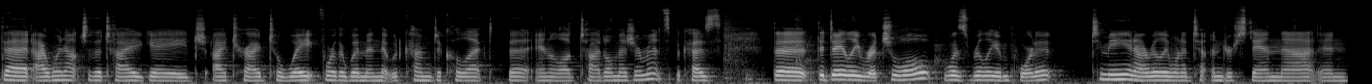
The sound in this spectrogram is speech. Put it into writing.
that I went out to the tide gauge, I tried to wait for the women that would come to collect the analog tidal measurements because the the daily ritual was really important to me and I really wanted to understand that and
